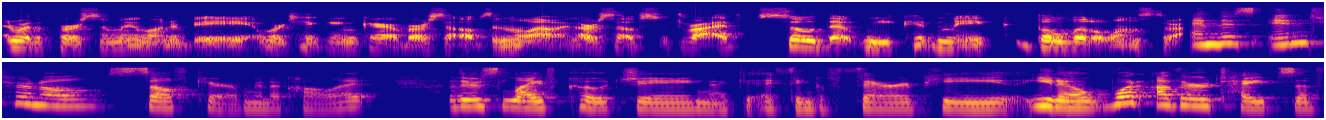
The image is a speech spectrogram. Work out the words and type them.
and we're the person we want to be and we're taking care of ourselves and allowing ourselves to thrive so that we can make the little ones thrive. And this internal self-care, I'm going to call it. There's life coaching, I, I think of therapy, you know, what other types of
